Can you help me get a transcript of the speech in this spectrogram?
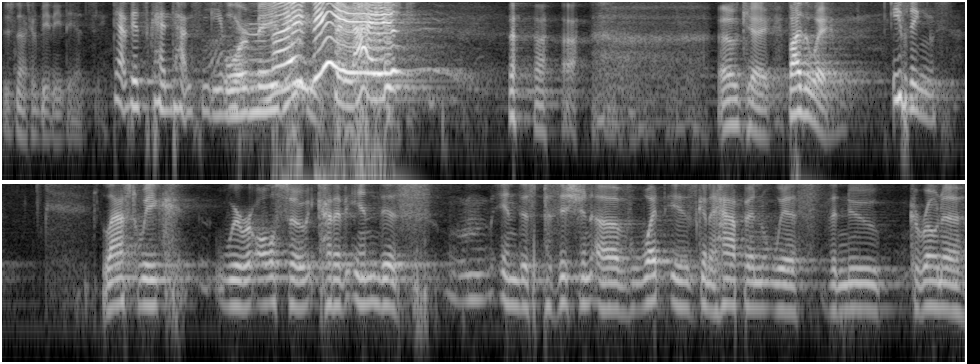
There's not to be any dancing, Da wird es kein Tanzen geben. or maybe. Vielleicht. Okay. By the way, Übrigens, last week we were also kind of in this in this position of what is going to happen with the new Corona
